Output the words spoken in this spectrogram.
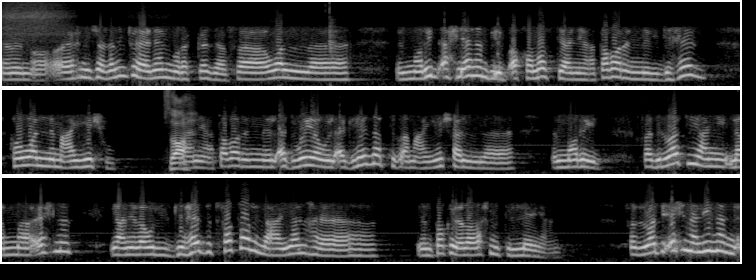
تمام. آه إحنا شغالين في العناية المركزة فهو ال- المريض أحيانا بيبقى خلاص يعني يعتبر إن الجهاز هو اللي معيشه. صح. يعني يعتبر إن الأدوية والأجهزة بتبقى معيشة ال- المريض. فدلوقتي يعني لما إحنا يعني لو الجهاز اتفصل العيان ه- ينتقل إلى رحمة الله يعني. فدلوقتي إحنا لينا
